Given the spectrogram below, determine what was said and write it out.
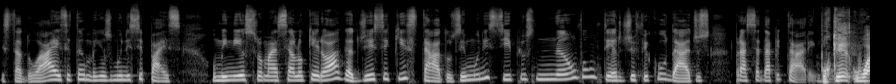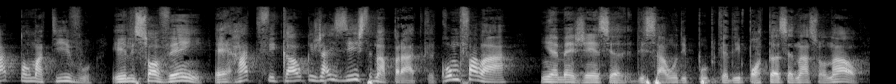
estaduais e também os municipais. O ministro Marcelo Queiroga disse que estados e municípios não vão ter dificuldades para se adaptarem. Porque o ato normativo, ele só vem é, ratificar o que já existe na prática. Como falar em emergência de saúde pública de importância nacional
